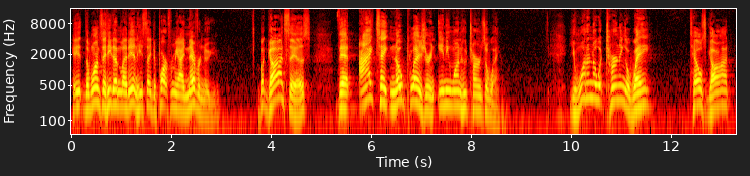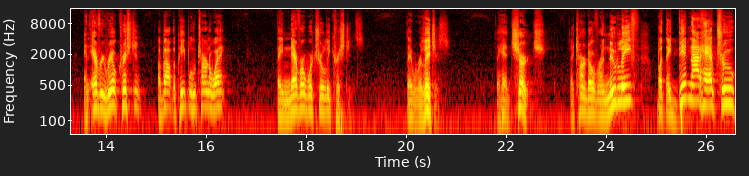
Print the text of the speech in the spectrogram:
He, the ones that he doesn't let in, he say, Depart from me, I never knew you. But God says that I take no pleasure in anyone who turns away. You want to know what turning away tells God and every real Christian about the people who turn away? They never were truly Christians. They were religious. They had church. They turned over a new leaf but they did not have true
